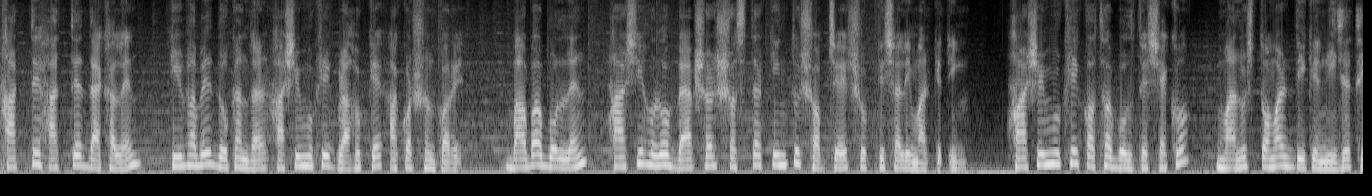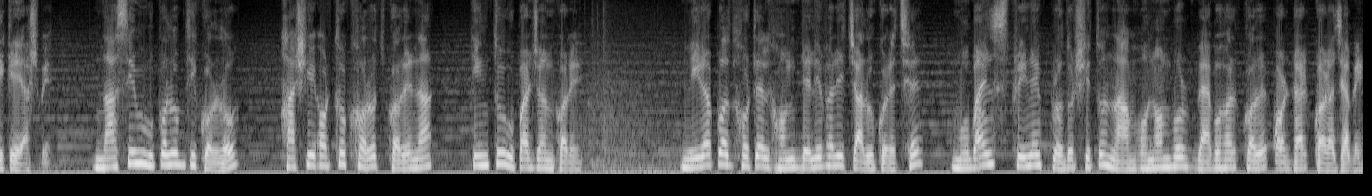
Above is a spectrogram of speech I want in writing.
হাঁটতে হাঁটতে দেখালেন, কীভাবে দোকানদার হাসি মুখে গ্রাহককে আকর্ষণ করে। বাবা বললেন, হাসি হলো ব্যবসার সস্তা কিন্তু সবচেয়ে শক্তিশালী মার্কেটিং। হাসি মুখে কথা বলতে শেখো মানুষ তোমার দিকে নিজে থেকে আসবে। নাসিম উপলব্ধি করল, হাসি অর্থ খরচ করে না, কিন্তু উপার্জন করে। নিরাপদ হোটেল হোম ডেলিভারি চালু করেছে, মোবাইল স্ক্রিনে প্রদর্শিত নাম ও নম্বর ব্যবহার করে অর্ডার করা যাবে।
